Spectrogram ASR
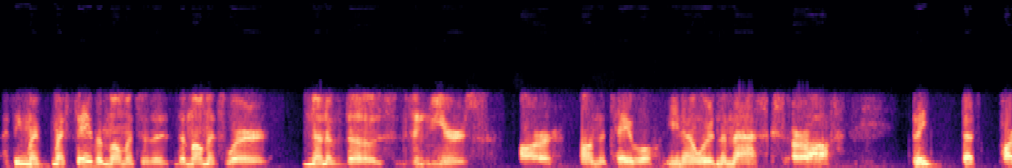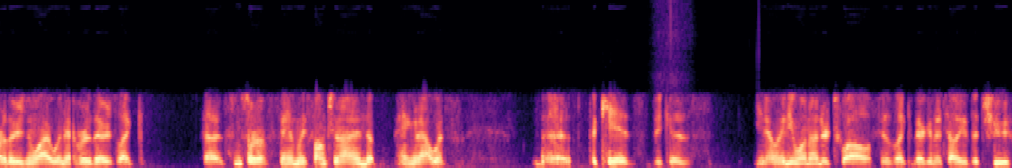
I think my my favorite moments are the the moments where none of those veneers are on the table, you know, where the masks are off. I think that's part of the reason why whenever there's like uh, some sort of family function, I end up hanging out with the the kids because you know anyone under 12 feels like they're going to tell you the truth.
